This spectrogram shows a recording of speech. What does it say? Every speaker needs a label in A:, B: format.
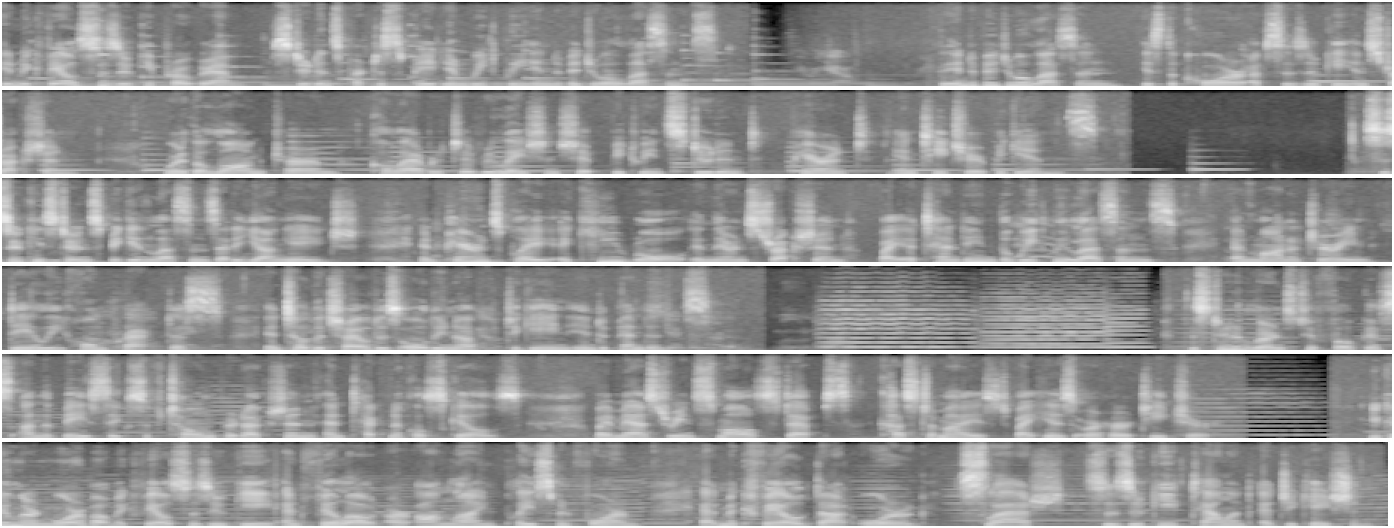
A: In MacPhail's Suzuki program, students participate in weekly individual lessons.
B: Here we go.
A: The individual lesson is the core of Suzuki instruction, where the long-term collaborative relationship between student, parent, and teacher begins. Suzuki students begin lessons at a young age, and parents play a key role in their instruction by attending the weekly lessons and monitoring daily home practice until the child is old enough to gain independence. The student learns to focus on the basics of tone production and technical skills by mastering small steps customized by his or her teacher. You can learn more about MacPhail Suzuki and fill out our online placement form at macphail.org slash Suzuki Talent Education.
